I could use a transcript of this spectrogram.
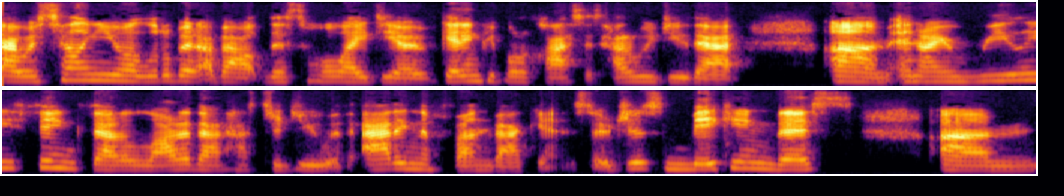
I was telling you a little bit about this whole idea of getting people to classes. How do we do that? Um, and I really think that a lot of that has to do with adding the fun back in. So just making this um,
